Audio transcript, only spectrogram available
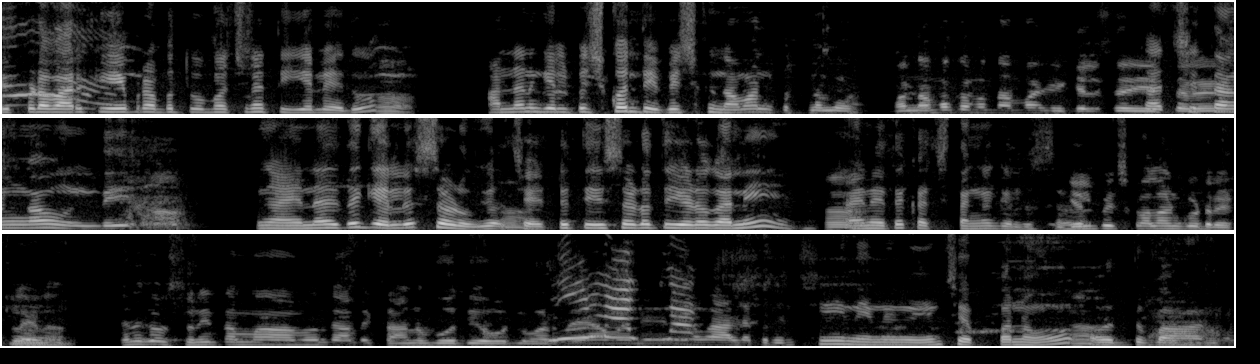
ఇప్పటి వరకు ఏ ప్రభుత్వం వచ్చినా తీయలేదు. అన్నని గెలిపించుకొని తీపించుకుందాం అనుకుంటున్నాం మేము. మన నమ్మకం ఉందమ్మా గెలిస్తే ఖచ్చితంగా ఉంది. ఇంక ఆయన అయితే గెలుస్తాడు. ఇక. చెట్టు తీసాడో తీయడో గానీ ఆ. ఆయన అయితే ఖచ్చితంగా గెలుస్తాడు. గెలిపించుకోవాలనుకుంటారు ఎట్లయినా. ఎందుకంటే సునీతమ్మ ఉంది ఆమెకు సానుభూతి ఓట్లు పడతాయి ఆమెని. వాళ్ళ గురించి నేను ఏం చెప్పను. వద్దు బాగుంది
